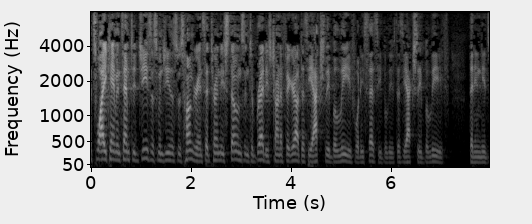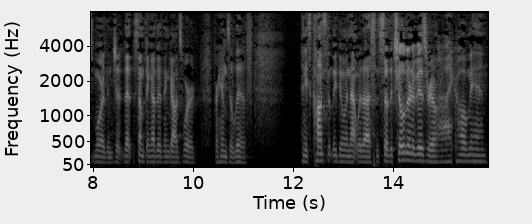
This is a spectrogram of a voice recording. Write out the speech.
That's why he came and tempted Jesus when Jesus was hungry and said, Turn these stones into bread. He's trying to figure out does he actually believe what he says he believes? Does he actually believe that he needs more than that something other than God's word for him to live? And he's constantly doing that with us. And so the children of Israel are like, Oh man,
